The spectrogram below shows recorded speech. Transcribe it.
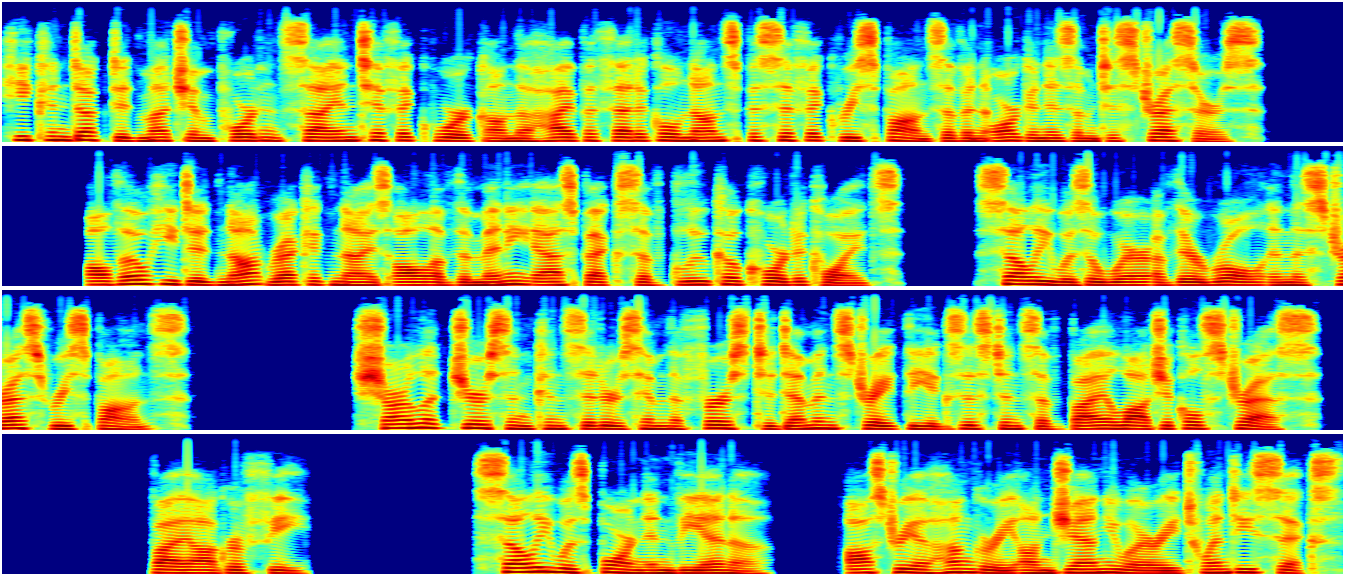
He conducted much important scientific work on the hypothetical nonspecific response of an organism to stressors. Although he did not recognize all of the many aspects of glucocorticoids, Selye was aware of their role in the stress response. Charlotte Gerson considers him the first to demonstrate the existence of biological stress. Biography Selye was born in Vienna, Austria-Hungary on January 26,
